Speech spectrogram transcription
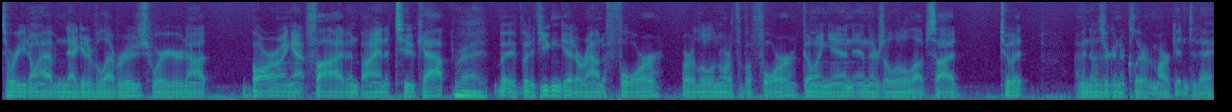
to where you don't have negative leverage, where you're not borrowing at five and buying a two cap, Right. but but if you can get around a four or a little north of a four going in, and there's a little upside to it, I mean, those are going to clear the market in today.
